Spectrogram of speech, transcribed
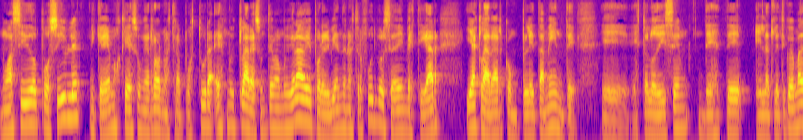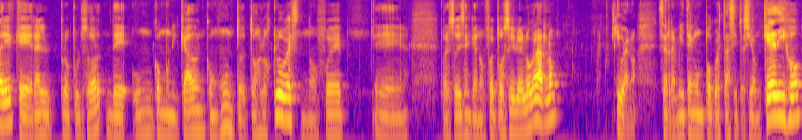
no ha sido posible y creemos que es un error. Nuestra postura es muy clara, es un tema muy grave y por el bien de nuestro fútbol se debe investigar y aclarar completamente. Eh, esto lo dicen desde el Atlético de Madrid, que era el propulsor de un comunicado en conjunto de todos los clubes. No fue, eh, por eso dicen que no fue posible lograrlo. Y bueno, se remiten un poco a esta situación. ¿Qué dijo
